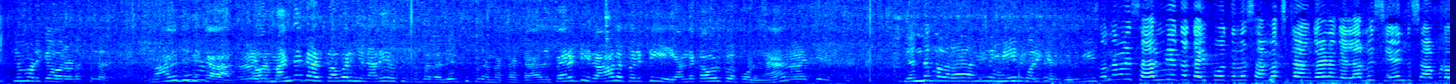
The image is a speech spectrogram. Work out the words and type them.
நிச்சயம் அடிக்க ஒரு இடத்துல நாகஜோதிக்கா ஒரு மஞ்சள் கலர் கவர் இங்க நிறைய வச்சிருக்கு பாரு அதை எடுத்துக்கிறேன் அந்த அக்காட்ட. அதை பெரட்டி ராலை பெரட்டி அந்த கவருக்குள்ள போடுங்க. என்ன கவரா இது மீன் பொரிக்கிறதுக்கு இது மீன் சொந்தங்களே சர்மியக்கா கைப்போத்துல சமைச்சிட்டாங்க. நாங்க எல்லாருமே சேர்ந்து சாப்பிட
